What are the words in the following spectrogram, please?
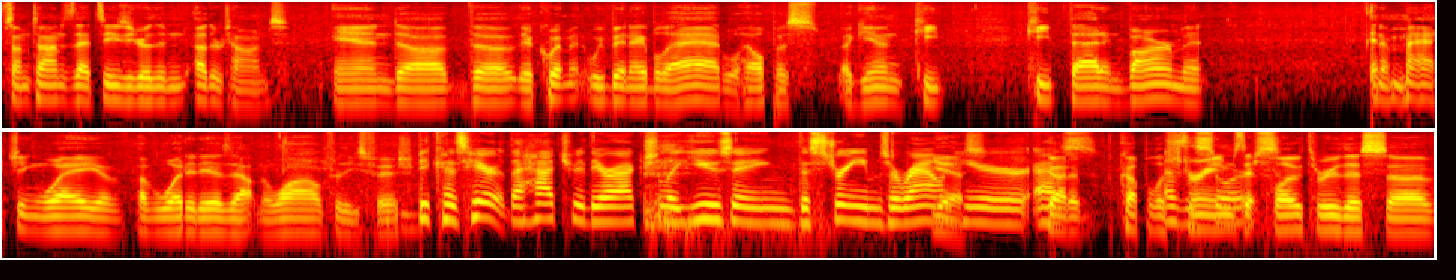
sometimes that's easier than other times. And uh, the, the equipment we've been able to add will help us again keep keep that environment in a matching way of, of what it is out in the wild for these fish. because here at the hatchery, they're actually using the streams around yes. here Got a couple of streams that flow through this uh,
